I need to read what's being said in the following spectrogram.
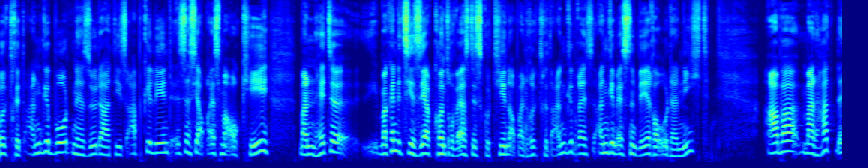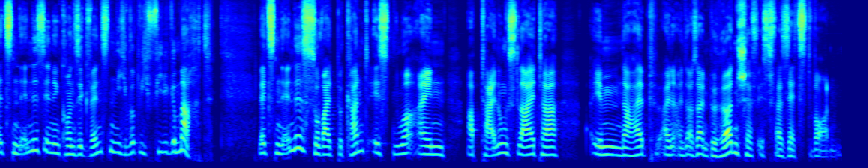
Rücktritt angeboten, Herr Söder hat dies abgelehnt. Ist das ja auch erstmal okay. Man hätte, man kann jetzt hier sehr kontrovers diskutieren, ob ein Rücktritt angemessen wäre oder nicht. Aber man hat letzten Endes in den Konsequenzen nicht wirklich viel gemacht. Letzten Endes, soweit bekannt, ist nur ein Abteilungsleiter innerhalb, also ein Behördenchef ist versetzt worden.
